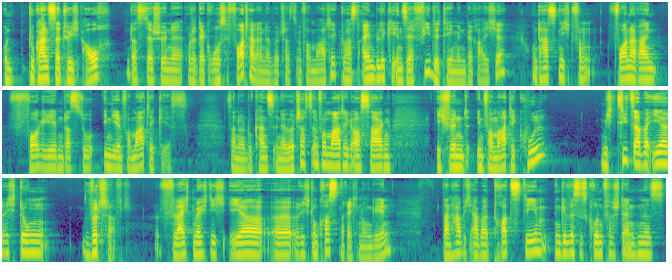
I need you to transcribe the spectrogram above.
Und du kannst natürlich auch, das ist der schöne oder der große Vorteil an der Wirtschaftsinformatik, du hast Einblicke in sehr viele Themenbereiche und hast nicht von vornherein vorgegeben, dass du in die Informatik gehst, sondern du kannst in der Wirtschaftsinformatik auch sagen, ich finde Informatik cool, mich zieht es aber eher Richtung Wirtschaft. Vielleicht möchte ich eher äh, Richtung Kostenrechnung gehen. Dann habe ich aber trotzdem ein gewisses Grundverständnis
